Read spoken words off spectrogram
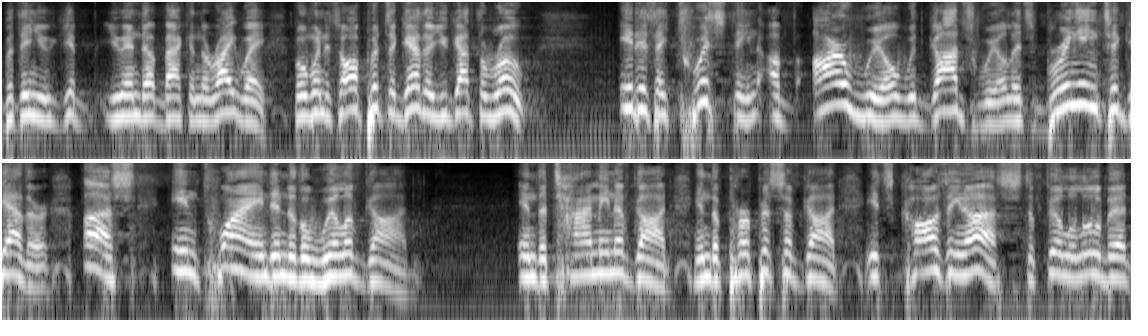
but then you get, you end up back in the right way. But when it's all put together, you got the rope. It is a twisting of our will with God's will. It's bringing together us entwined into the will of God, in the timing of God, in the purpose of God. It's causing us to feel a little bit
